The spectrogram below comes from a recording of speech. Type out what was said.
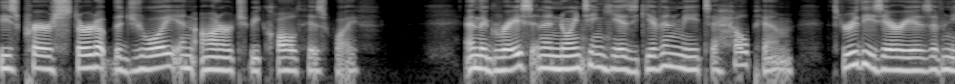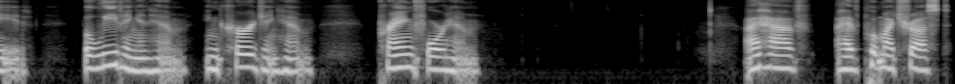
These prayers stirred up the joy and honor to be called his wife. And the grace and anointing he has given me to help him through these areas of need believing in him, encouraging him, praying for him. I have I have put my trust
